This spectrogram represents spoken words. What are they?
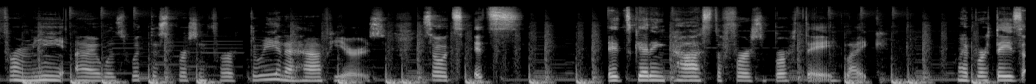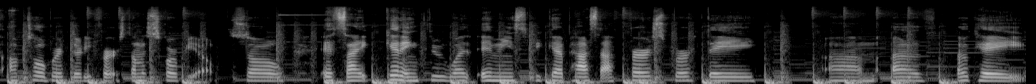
for me, I was with this person for three and a half years. So it's, it's, it's getting past the first birthday. Like, my birthday is October 31st. I'm a Scorpio. So it's like getting through what it means to get past that first birthday um, of, okay,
